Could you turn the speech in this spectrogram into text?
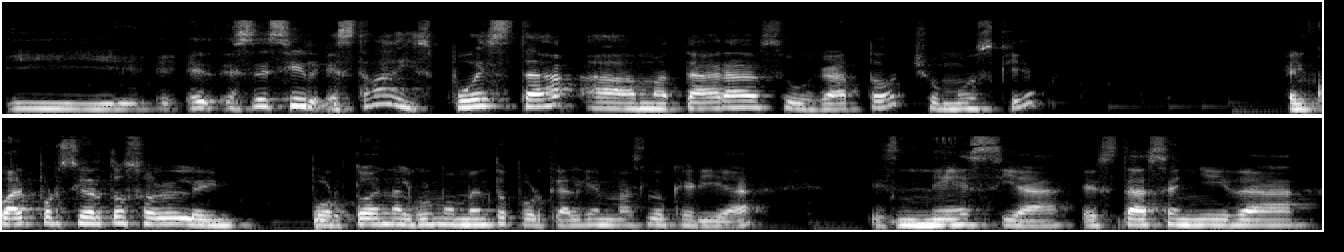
y e, es decir, estaba dispuesta a matar a su gato Chumuski, el cual por cierto solo le en algún momento porque alguien más lo quería, es necia, está ceñida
